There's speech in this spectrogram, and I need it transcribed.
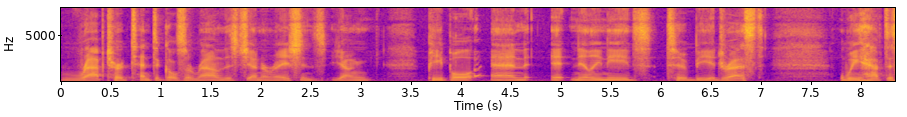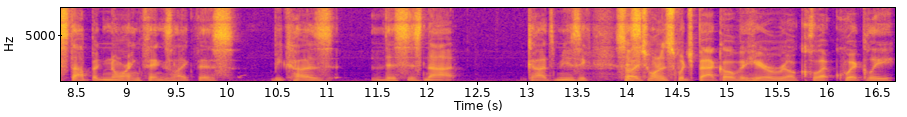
wrapped her tentacles around this generation's young people and it nearly needs to be addressed. We have to stop ignoring things like this because this is not God's music. So I just want to switch back over here real quickly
